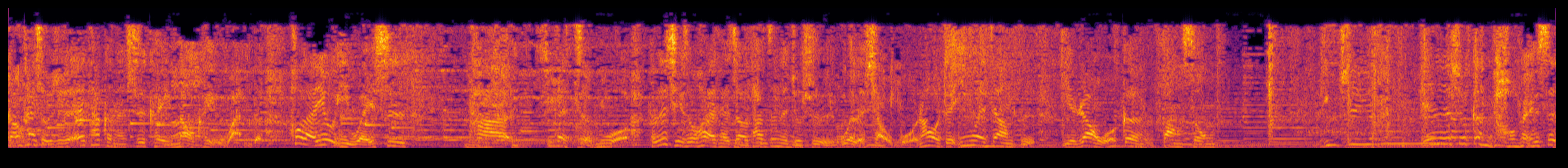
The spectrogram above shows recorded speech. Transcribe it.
刚开始我觉得，哎，他可能是可以闹可以玩的，后来又以为是他在整我，可是其实后来才知道，他真的就是为了效果。然后我觉得，因为这样子也让我更放松。言承旭更倒霉是，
